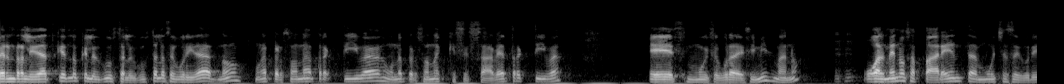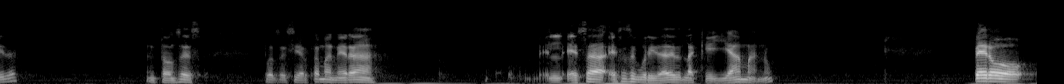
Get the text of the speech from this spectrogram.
Pero en realidad, ¿qué es lo que les gusta? Les gusta la seguridad, ¿no? Una persona atractiva, una persona que se sabe atractiva, es muy segura de sí misma, ¿no? O al menos aparenta mucha seguridad. Entonces, pues de cierta manera, el- esa, esa seguridad es la que llama, ¿no? Pero,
